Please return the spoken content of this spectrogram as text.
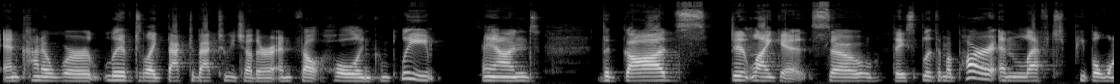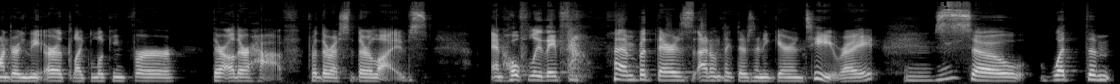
and kind of were lived like back to back to each other and felt whole and complete. And the gods didn't like it. So they split them apart and left people wandering the earth, like looking for their other half for the rest of their lives. And hopefully they found them, but there's, I don't think there's any guarantee, right? Mm-hmm. So what the,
